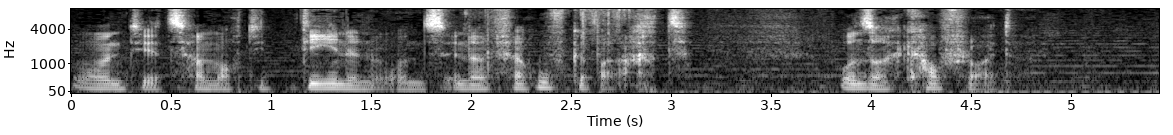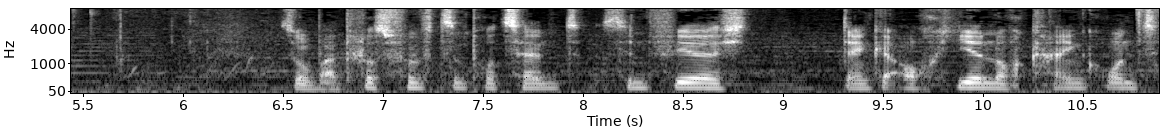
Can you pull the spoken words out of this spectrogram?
Und jetzt haben auch die Dänen uns in den Verruf gebracht. Unsere Kaufleute. So, bei plus 15% sind wir. Ich denke auch hier noch kein Grund,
